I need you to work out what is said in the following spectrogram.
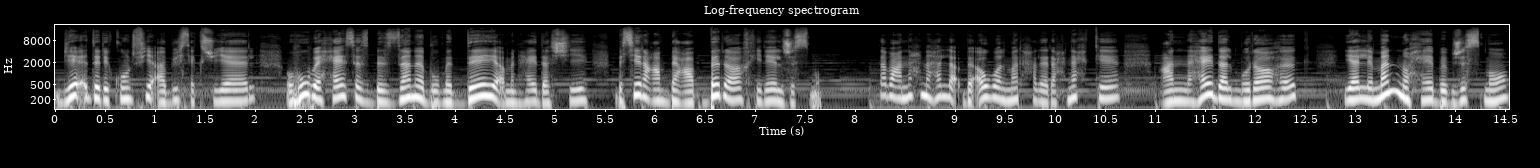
بيقدر يكون في ابي سكسويال وهو حاسس بالذنب ومتضايق من هيدا الشيء بصير عم بيعبرها خلال جسمه. طبعا نحن هلأ بأول مرحلة رح نحكي عن هيدا المراهق يلي منه حابب جسمه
